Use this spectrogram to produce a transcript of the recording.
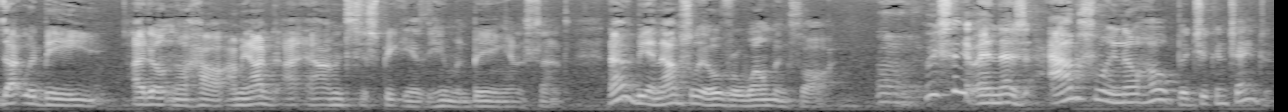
That would be, I don't know how, I mean, I, am just speaking as a human being in a sense. That would be an absolutely overwhelming thought. And there's absolutely no hope that you can change it.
